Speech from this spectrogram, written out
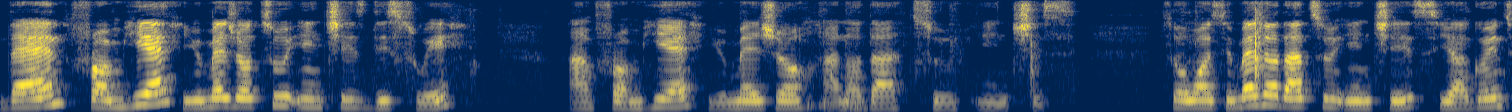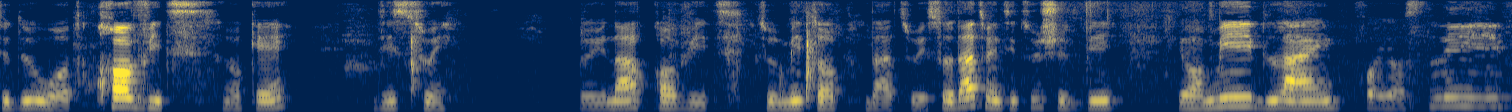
Then from here you measure two inches this way. And from here you measure another two inches. So once you measure that two inches you are going to do what? Curve it okay? This way so you now curve it to meet up that way. So that 22 should be your midline for your sleeve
